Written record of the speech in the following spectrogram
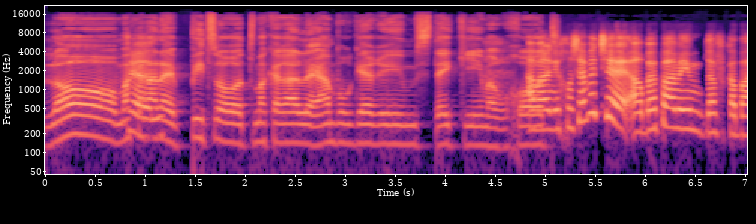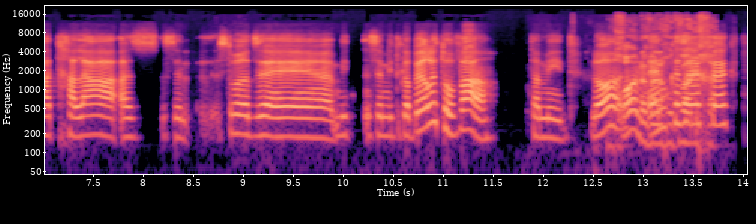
לא... מה כן. קרה לפיצות, מה קרה להמבורגרים, סטייקים, ארוחות. אבל אני חושבת שהרבה פעמים דווקא בהתחלה, אז זה... זאת אומרת, זה, זה מתגבר לטובה תמיד, לא? נכון, אבל אנחנו כבר... אין כזה אפקט.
